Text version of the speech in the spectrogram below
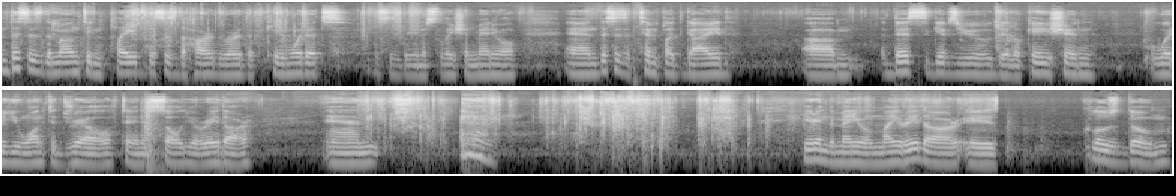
This is the mounting plate. This is the hardware that came with it. This is the installation manual and this is a template guide. Um, this gives you the location where you want to drill to install your radar and here in the manual my radar is closed dome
